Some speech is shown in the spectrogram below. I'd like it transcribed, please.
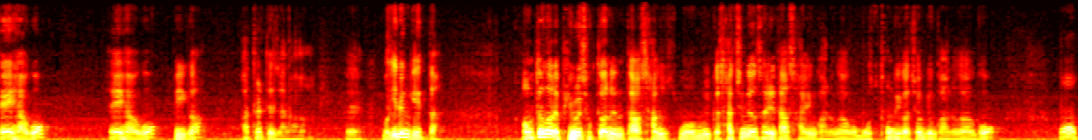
A하고 A하고 B가 같을 때잖아. 예. 뭐 이런 게 있다. 아무튼 간에 비율 척도는 다 산, 뭐, 뭡니까? 사칙연산이 다 사용 가능하고, 뭐, 통계가 적용 가능하고, 뭐,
